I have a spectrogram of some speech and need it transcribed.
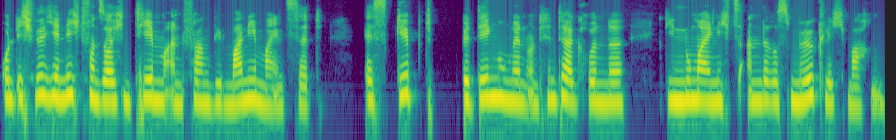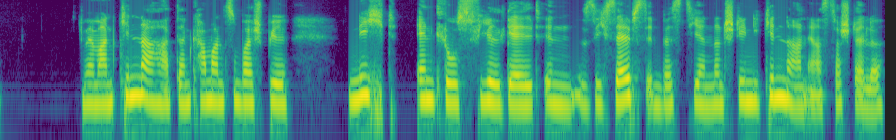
Und ich will hier nicht von solchen Themen anfangen wie Money Mindset. Es gibt Bedingungen und Hintergründe, die nun mal nichts anderes möglich machen. Wenn man Kinder hat, dann kann man zum Beispiel nicht endlos viel Geld in sich selbst investieren. Dann stehen die Kinder an erster Stelle.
